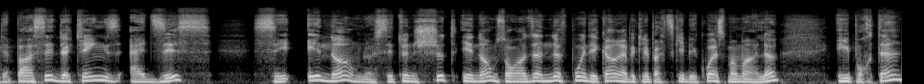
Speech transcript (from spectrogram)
De passer de 15 à 10, c'est énorme. C'est une chute énorme. Ils sont rendus à 9 points d'écart avec le Parti québécois à ce moment-là. Et pourtant,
